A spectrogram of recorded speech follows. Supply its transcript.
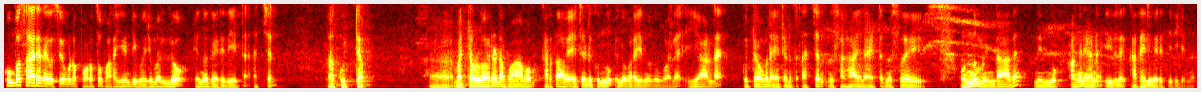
കുംഭസാര രഹസ്യവും കൂടെ പുറത്തു പറയേണ്ടി വരുമല്ലോ എന്ന് കരുതിയിട്ട് അച്ഛൻ ആ കുറ്റം മറ്റുള്ളവരുടെ പാപം കർത്താവ് ഏറ്റെടുക്കുന്നു എന്ന് പറയുന്നത് പോലെ ഇയാളുടെ കുറ്റവും കൂടെ ഏറ്റെടുത്തിട്ട് അച്ഛൻ നിസ്സഹായനായിട്ട് നിസ്സ ഒന്നും മിണ്ടാതെ നിന്നു. അങ്ങനെയാണ് ഇതിൽ കഥയിൽ വരുത്തിയിരിക്കുന്നത്.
